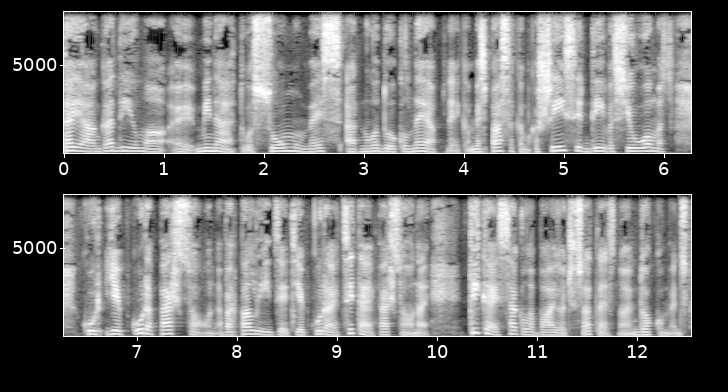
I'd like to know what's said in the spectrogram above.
tajā gadījumā e, minēto summu mēs ar nodokli neapliekam. Mēs pasakam, ka šīs ir divas jomas, kur jebkura persona var palīdzēt jebkurai citai personai, tikai saglabājot šos attaisnojumu dokumentus.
